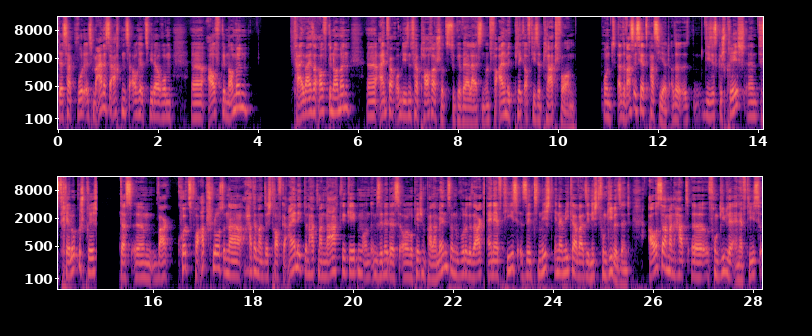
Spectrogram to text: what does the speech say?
deshalb wurde es meines Erachtens auch jetzt wiederum äh, aufgenommen, teilweise aufgenommen, äh, einfach um diesen Verbraucherschutz zu gewährleisten und vor allem mit Blick auf diese Plattform. Und also was ist jetzt passiert? Also äh, dieses Gespräch, äh, das Trialoggespräch das ähm, war kurz vor Abschluss und da hatte man sich darauf geeinigt und hat man nachgegeben und im Sinne des Europäischen Parlaments und wurde gesagt, NFTs sind nicht in der Mika, weil sie nicht fungibel sind. Außer man hat äh, fungible NFTs,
